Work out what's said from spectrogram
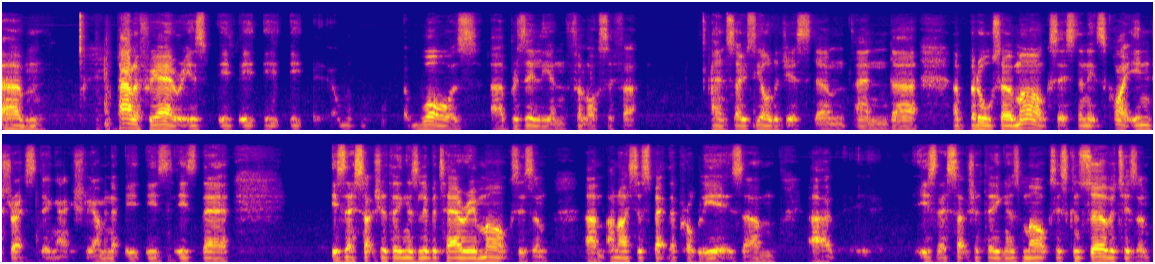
um, Paulo Freire is it, was a Brazilian philosopher and sociologist um, and uh, but also a Marxist and it's quite interesting actually. I mean is is there is there such a thing as libertarian Marxism? Um, and I suspect there probably is. Um, uh, is there such a thing as Marxist conservatism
